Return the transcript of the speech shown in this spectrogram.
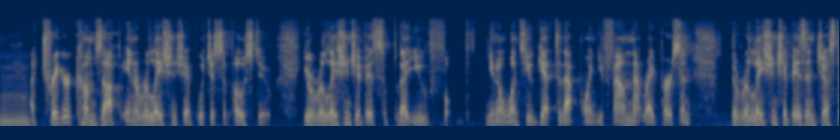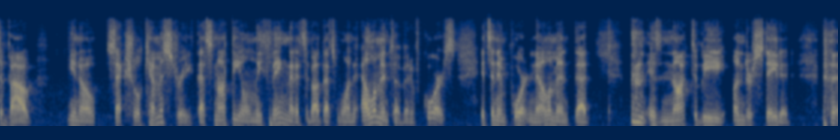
Mm. A trigger comes up in a relationship, which is supposed to. Your relationship is that you, you know, once you get to that point, you found that right person. The relationship isn't just about, you know, sexual chemistry. That's not the only thing that it's about. That's one element of it, of course. It's an important element that is not to be understated.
